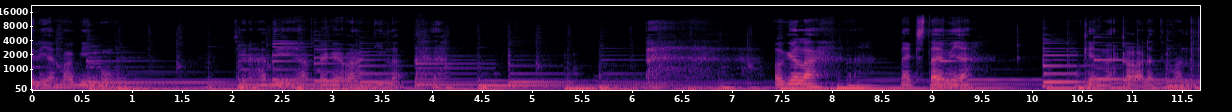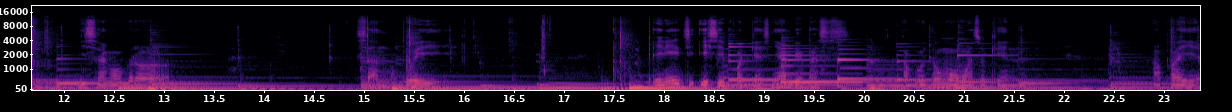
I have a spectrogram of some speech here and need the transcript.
sendirian mah bingung. Curhat di HP kayak orang gila. Oke okay lah next time ya. Mungkin kalau ada teman bisa ngobrol santuy. Ini isi podcastnya bebas. Aku tuh mau masukin apa ya?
